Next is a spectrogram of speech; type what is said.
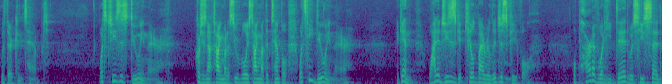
with their contempt. What's Jesus doing there? Of course, he's not talking about a Super Bowl, he's talking about the temple. What's he doing there? Again, why did Jesus get killed by religious people? Well, part of what he did was he said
